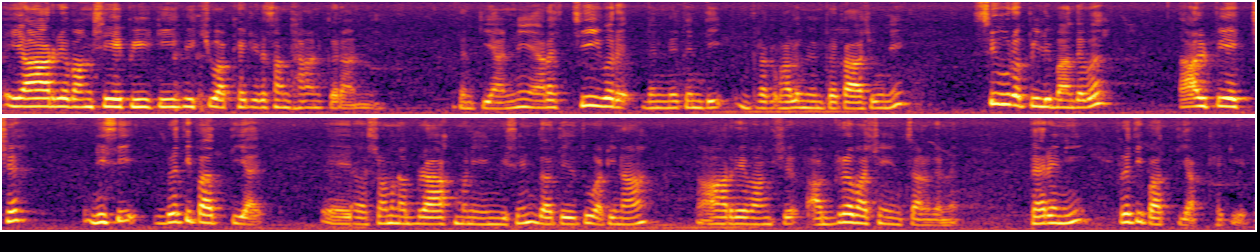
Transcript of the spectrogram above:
ඒ ආර්ය වංශයේ පීටි භික්ෂුවක් හැටියට සඳහන් කරන්නේ. දැන් කියන්නේ අර චීවර දැන් මෙතෙන්දී පළමුවෙන් ප්‍රකාශ වුණේ සිවුර පිළිබඳව අල්පේච්ඡ නිසි ප්‍රතිපත්තියයි. ශ්‍රමණ බ්‍රාහ්මණයන් විසින් ගත යුතු වටිනා ආර්ය වංශ අග්‍ර වශයෙන් සල්ගන පැරණි ප්‍රතිපත්තියක් හැටියට.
